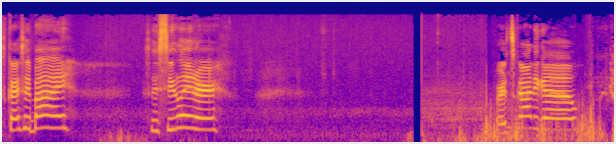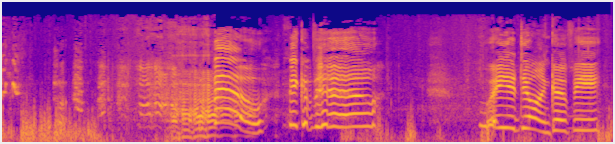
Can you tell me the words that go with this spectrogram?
Sky say bye! Say see you later! Where'd Scotty go? Boo! Peekaboo! What are you doing, Goofy?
